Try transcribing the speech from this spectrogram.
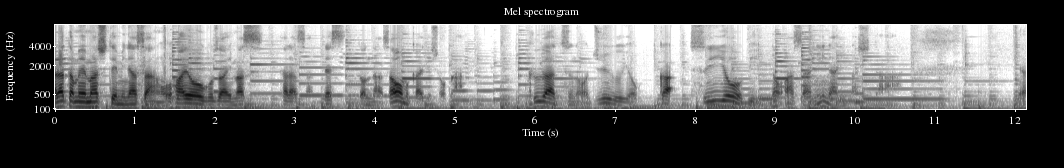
改めまして皆さんおはようございます。タラさんです。どんな朝をお迎えでしょうか。9月の14日水曜日の朝になりました。いや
